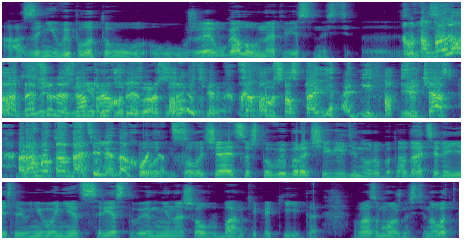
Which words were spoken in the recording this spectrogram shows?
А за невыплату уже уголовная ответственность. Ну, за, уголовная ответственность за, за трех лет. Представляете, да. в каком состоянии и, сейчас да. работодатели находятся. И получается, что выбор очевиден у работодателя, если у него нет средств, и он не нашел в банке какие-то возможности. Но вот,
